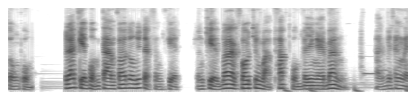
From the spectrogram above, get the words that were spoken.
ทรงผม เวลาเขียนผมตามเขาต้องรู้จักสังเกต สังเกตว่าเขาจังหวะพับผมเป็นยังไงบ้าง หันไปทางไหน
